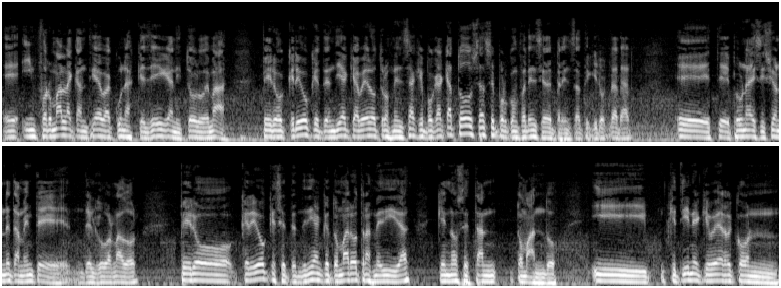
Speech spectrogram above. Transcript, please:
eh, informar la cantidad de vacunas que llegan y todo lo demás, pero creo que tendría que haber otros mensajes, porque acá todo se hace por conferencia de prensa, te quiero aclarar, este, por una decisión netamente del gobernador, pero creo que se tendrían que tomar otras medidas que no se están tomando y que tiene que ver con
